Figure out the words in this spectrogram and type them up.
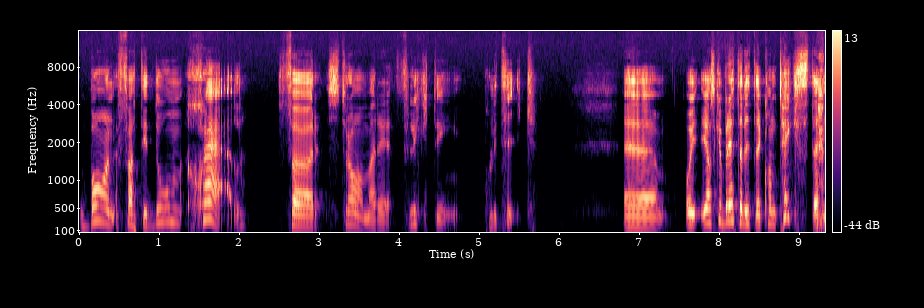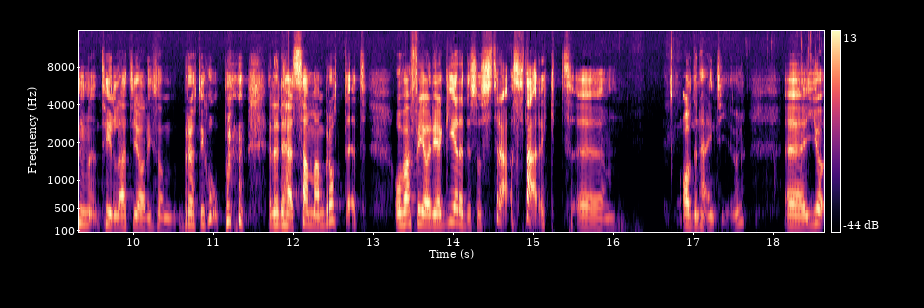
Barnfattigdom skäl för stramare flyktingpolitik. Um, och jag ska berätta lite kontexten till att jag liksom bröt ihop, eller det här sammanbrottet, och varför jag reagerade så starkt Um, av den här intervjun. Eh, jag,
